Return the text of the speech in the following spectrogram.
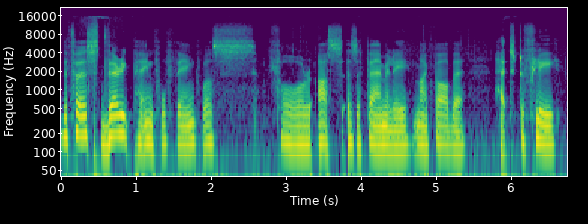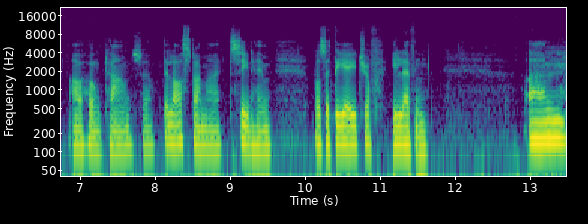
The first very painful thing was for us as a family, my father had to flee our hometown. So the last time I've seen him was at the age of 11. Um,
